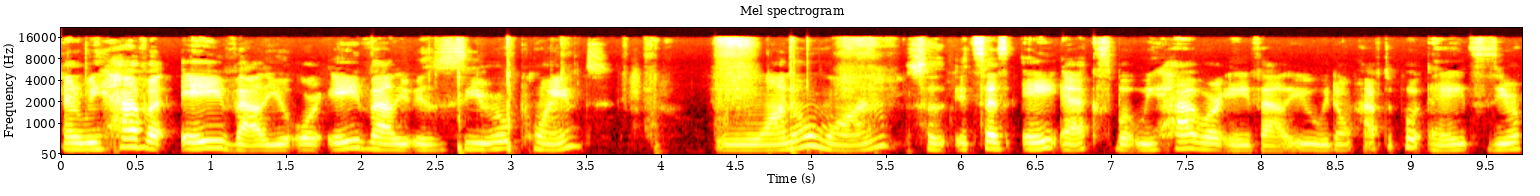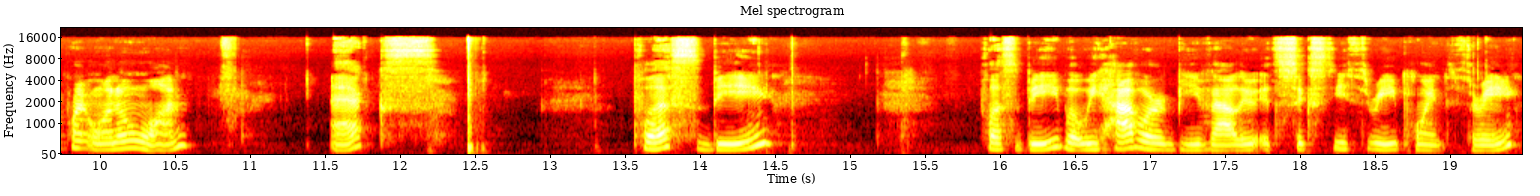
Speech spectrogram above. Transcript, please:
and we have a a value, or a value is 0 0.101. So it says ax, but we have our a value. We don't have to put a. It's 0 0.101 x plus b plus b, but we have our b value. It's 63.3,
